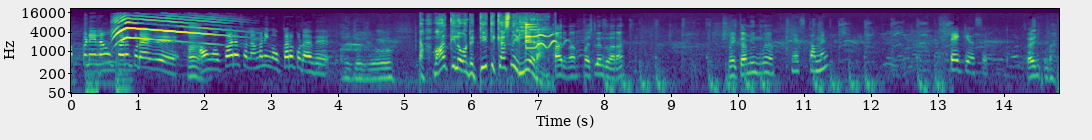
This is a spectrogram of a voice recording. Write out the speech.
அப்படியெல்லாம் உட்காரக்கூடாது. அவங்க உட்கார சொல்லாம நீங்க உட்காரக்கூடாது. ஐயோ வாழ்க்கையில உன்ட்ட டிடி காசுன்னு இல்லையடா. சாரி மேம் ஃபர்ஸ்ட்லேருந்து வரேன். May come in ma'am yes come in take your seat thank you ma'am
